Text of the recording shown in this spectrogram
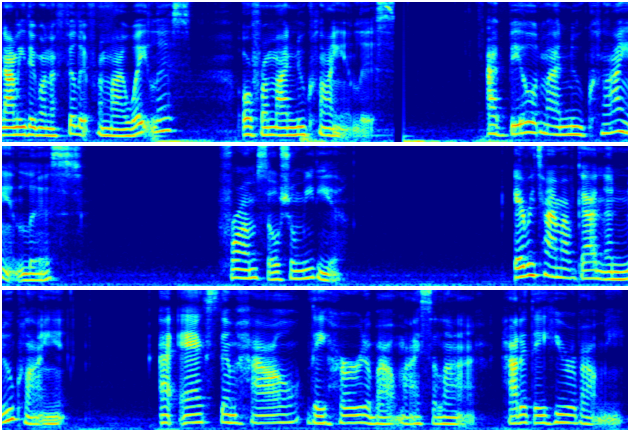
And I'm either going to fill it from my wait list or from my new client list. I build my new client list from social media. Every time I've gotten a new client, I ask them how they heard about my salon. How did they hear about me?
